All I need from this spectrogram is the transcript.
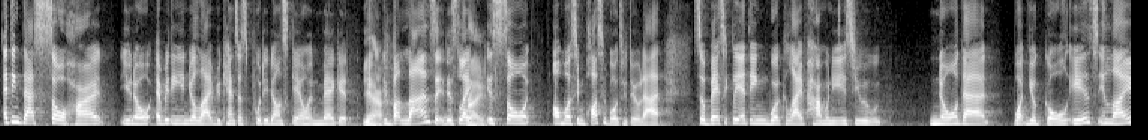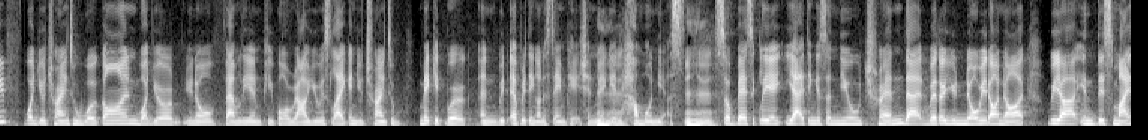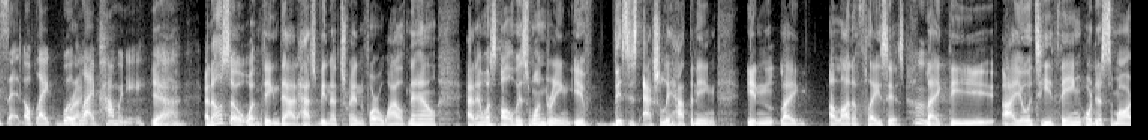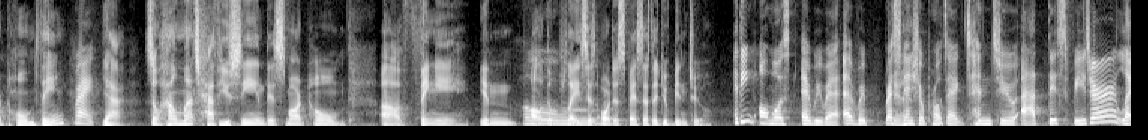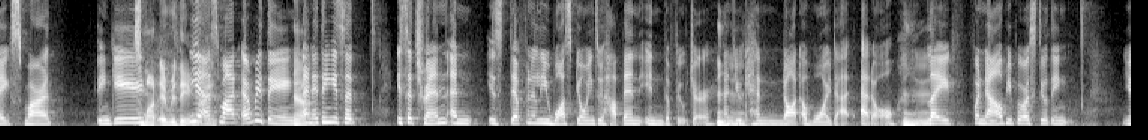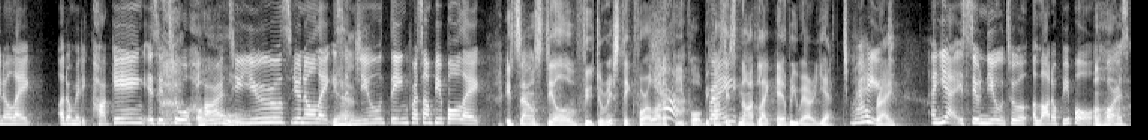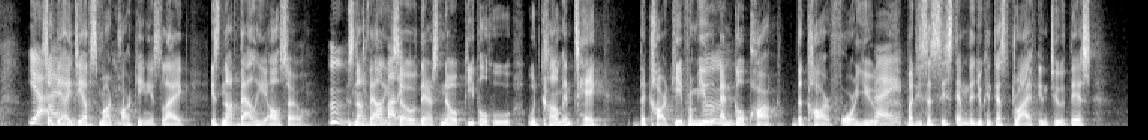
I think that's so hard. You know, everything in your life you can't just put it on scale and make it Yeah. balance it. It's like Right. it's so almost impossible to do that. So basically, I think work-life harmony is you know that what your goal is in life, what you're trying to work on, what your you know family and people around you is like, and you're trying to make it work and with everything on the same page and make it mm-hmm. harmonious. Mm-hmm. So basically, yeah, I think it's a new trend that whether you know it or not, we are in this mindset of like work-life harmony. Yeah. And also, one thing that has been a trend for a while now, and I was always wondering if this is actually happening in like a lot of places, Hmm. like the IoT thing or the smart home thing. Right. Yeah. So, how much have you seen this smart home uh, thingy in all the places Oh. or the spaces that you've been to? I think almost everywhere, every residential project tend to add this feature like smart thinking. Smart everything. Yeah, right? smart everything. Yeah. And I think it's a it's a trend and it's definitely what's going to happen in the future. And Mm-hmm. you cannot avoid that at all. Like for now, people are still think, you know, like automatic parking, is it too hard to Oh. use? You know, like it's Yes. a new thing for some people. Like It sounds still futuristic for a lot of people because it's not like everywhere yet. Right. Right. And yeah, it's still new to a lot of people, of course. Yeah. So the idea of smart parking is like it's not valley also. it's not Mm, it's valley. valley. So there's no people who would come and take the car key from you and go park the car for you. Mm. Right. But it's a system that you can just drive into this.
